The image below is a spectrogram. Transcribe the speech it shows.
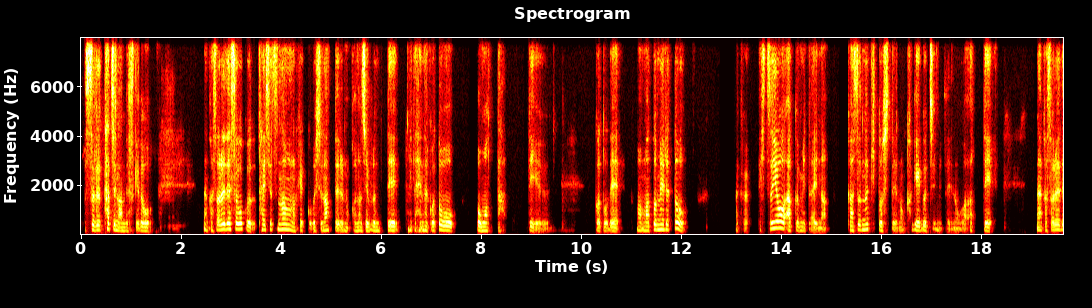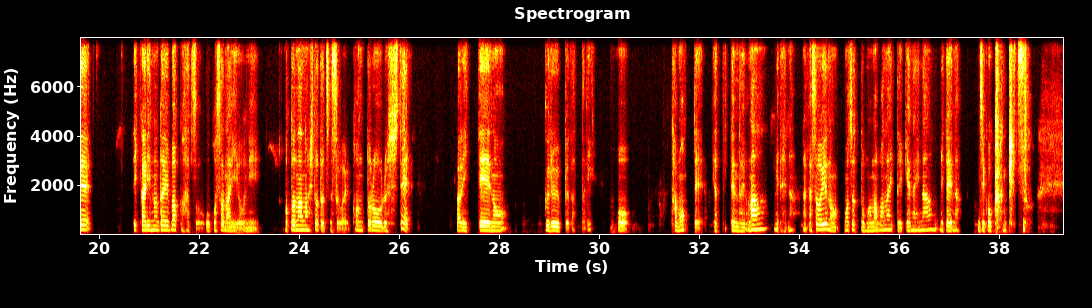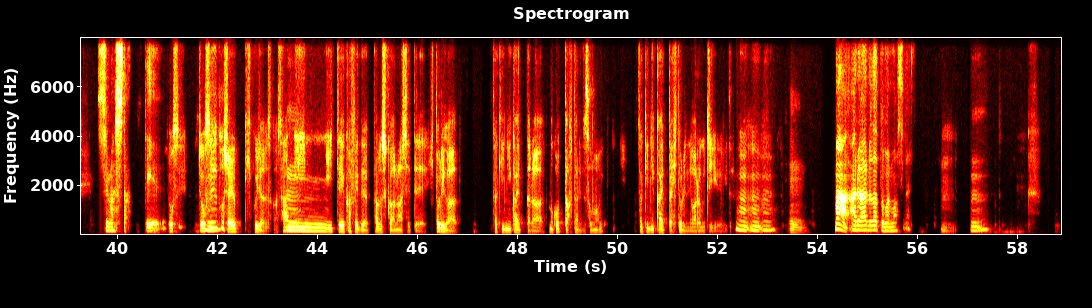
するたちなんですけど、なんかそれですごく大切なもの結構失ってるのかな、自分って、みたいなことを思ったっていうことで、まあ、まとめると、なんか必要悪みたいなガス抜きとしての陰口みたいのがあって、なんかそれで怒りの大爆発を起こさないように、大人の人たちすごいコントロールして、一定のグループだったりを保ってやっていってんだよな、みたいな。なんかそういうのをもうちょっと学ばないといけないな、みたいな自己完結をしましたっていう。女性女性同士はよく聞くじゃないですか。3人いてカフェで楽しく話してて、1人が先に帰ったら、残った2人でその先に帰った1人に悪口言うみたいな。うんうんうん。うん。まあ、あるあるだと思いますね。うん。うん。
